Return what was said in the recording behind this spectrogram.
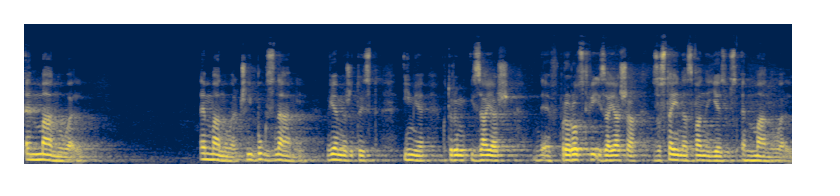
Emmanuel. Emmanuel, czyli Bóg z nami. Wiemy, że to jest imię, którym Izajasz w proroctwie Izajasza zostaje nazwany Jezus Emmanuel.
